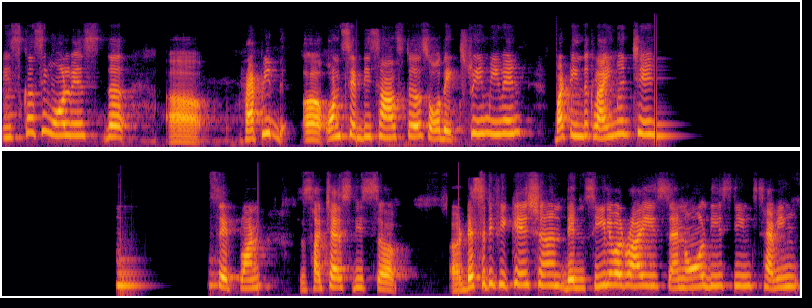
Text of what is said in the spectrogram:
Discussing always the uh, rapid uh, onset disasters or the extreme event, but in the climate change set one, such as this uh, uh, desertification, then sea level rise and all these things having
